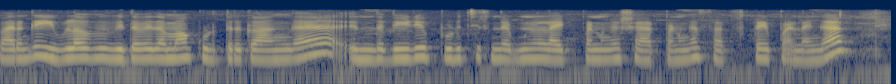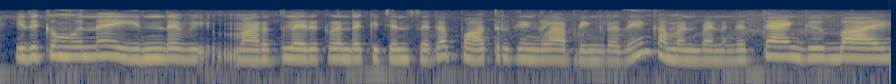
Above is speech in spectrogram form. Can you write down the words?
பாருங்கள் இவ்வளவு விதவிதமாக கொடுத்துருக்காங்க. இந்த வீடியோ பிடிச்சிருந்து அப்படின்னா லைக் பண்ணுங்கள் ஷேர் பண்ணுங்கள் சப்ஸ்கிரைப் பண்ணுங்கள் இதுக்கு முன்னே இந்த மரத்தில் இருக்கிற இந்த கிச்சன் செட்டை பார்த்துருக்கீங்களா அப்படிங்கிறதையும் கமெண்ட் பண்ணுங்கள் தேங்க்யூ பாய்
